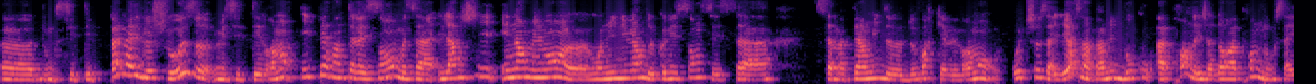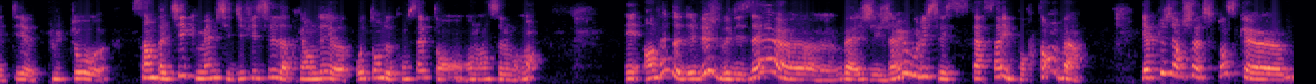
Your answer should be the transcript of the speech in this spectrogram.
Donc, c'était pas mal de choses, mais c'était vraiment hyper intéressant. Moi, ça a élargi énormément mon univers de connaissances et ça ça m'a permis de, voir qu'il y avait vraiment autre chose ailleurs. Ça m'a permis de beaucoup apprendre et j'adore apprendre, donc ça a été plutôt euh, sympathique, même si difficile d'appréhender autant de concepts en, un seul moment. Et en fait, au début, je me disais, euh, bah, j'ai jamais voulu faire ça et pourtant, bah, il y a plusieurs choses. Je pense que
